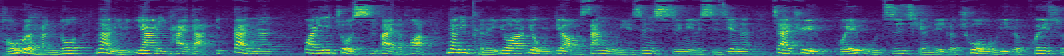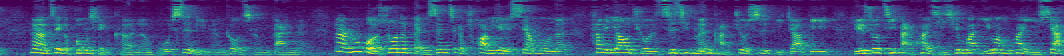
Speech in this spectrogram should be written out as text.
投入了很多，那你的压力太大。一旦呢？万一做失败的话，那你可能又要用掉三五年甚至十年的时间呢，再去回补之前的一个错误、一个亏损。那这个风险可能不是你能够承担的。那如果说呢，本身这个创业的项目呢，它的要求的资金门槛就是比较低，比如说几百块、几千块、一万块以下，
